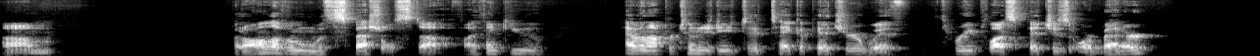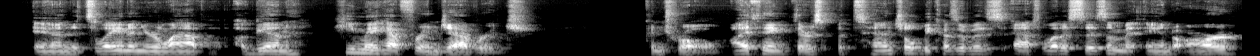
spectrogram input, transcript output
um, but all of them with special stuff. I think you have an opportunity to take a pitcher with three plus pitches or better and it's laying in your lap. Again, he may have fringe average control. I think there's potential because of his athleticism and our,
